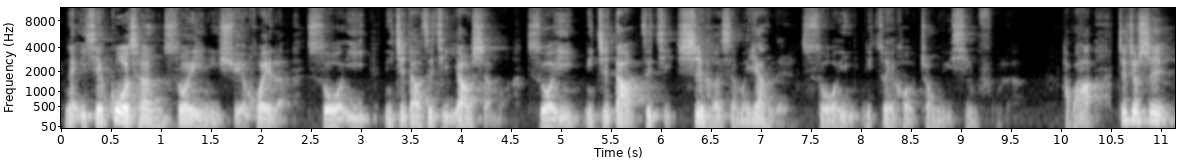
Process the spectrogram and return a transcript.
那一些过程，所以你学会了，所以你知道自己要什么，所以你知道自己适合什么样的人，所以你最后终于幸福了。好不好？这就是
